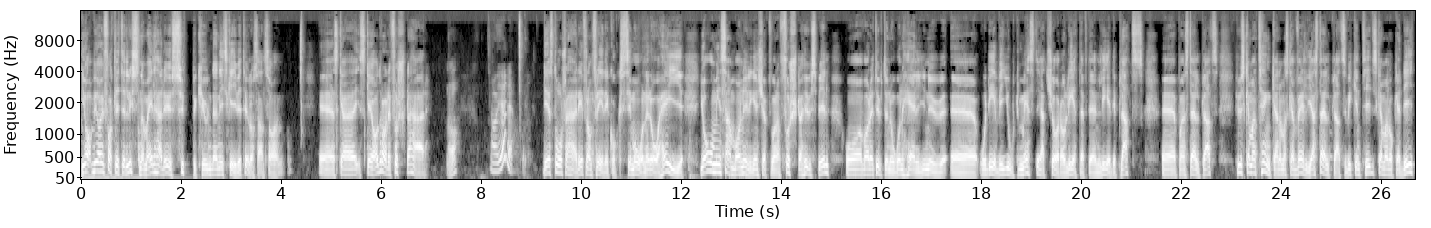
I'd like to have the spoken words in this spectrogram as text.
Ja, vi har ju fått lite lyssnarmail här. Det är ju superkul när ni skriver till oss alltså. Eh, ska, ska jag dra det första här? Ja. Ja, gör det. Det står så här, det är från Fredrik och Simone då. Hej! Jag och min sambo har nyligen köpt vår första husbil och varit ute någon helg nu eh, och det vi gjort mest är att köra och leta efter en ledig plats eh, på en ställplats. Hur ska man tänka när man ska välja ställplats? Vilken tid ska man åka dit?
